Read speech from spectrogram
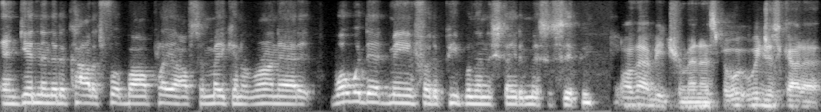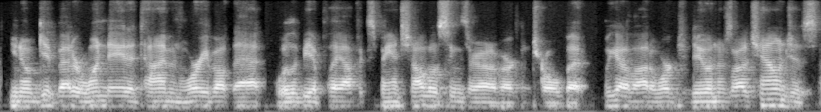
and getting into the college football playoffs and making a run at it what would that mean for the people in the state of Mississippi? Well, that'd be tremendous, but we just got to, you know, get better one day at a time and worry about that. Will it be a playoff expansion? All those things are out of our control, but we got a lot of work to do, and there's a lot of challenges,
